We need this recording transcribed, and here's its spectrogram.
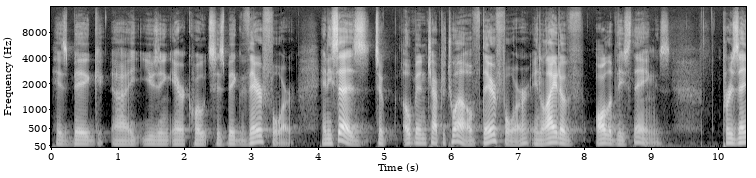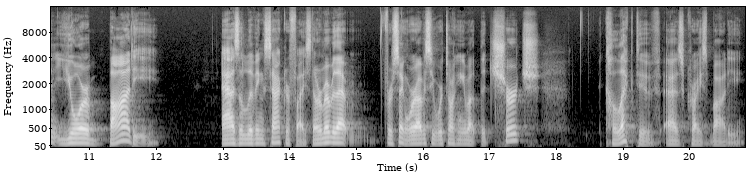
his big, uh, using air quotes, his big therefore. And he says to open chapter 12, therefore, in light of all of these things, present your body as a living sacrifice. Now remember that for a second. We're obviously we're talking about the church collective as Christ's body.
